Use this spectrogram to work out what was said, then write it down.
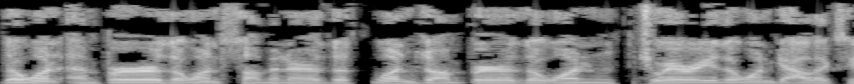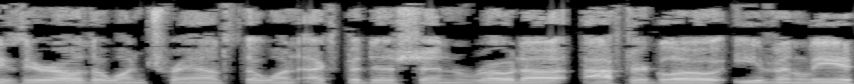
the one Emperor, the one Summoner, the one Jumper, the one Sanctuary, the one Galaxy Zero, the one Trance, the one Expedition, Rhoda, Afterglow, Evenly,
